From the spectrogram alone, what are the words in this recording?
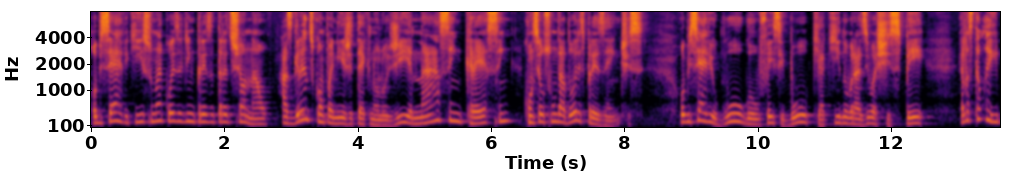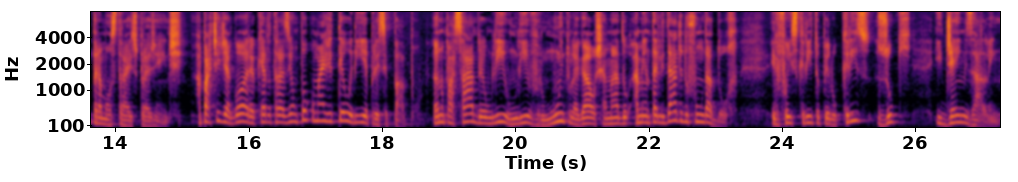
Observe que isso não é coisa de empresa tradicional. As grandes companhias de tecnologia nascem e crescem com seus fundadores presentes. Observe o Google, o Facebook, aqui no Brasil a XP, elas estão aí para mostrar isso para a gente. A partir de agora, eu quero trazer um pouco mais de teoria para esse papo. Ano passado, eu li um livro muito legal chamado A Mentalidade do Fundador. Ele foi escrito pelo Chris Zuck e James Allen.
